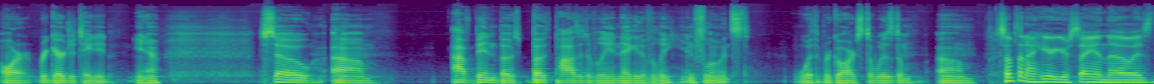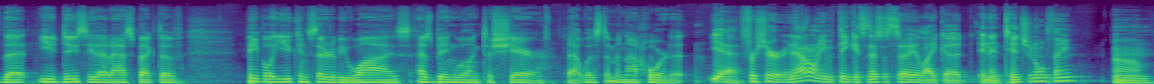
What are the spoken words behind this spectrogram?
or regurgitated, you know. So um, I've been both both positively and negatively influenced with regards to wisdom. Um, Something I hear you're saying though is that you do see that aspect of people you consider to be wise as being willing to share that wisdom and not hoard it. Yeah, for sure. And I don't even think it's necessarily like a an intentional thing. Um,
